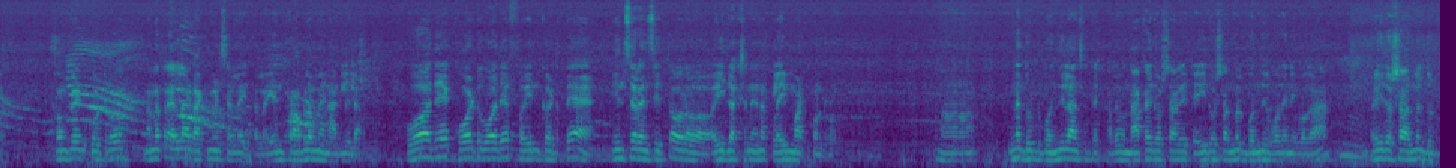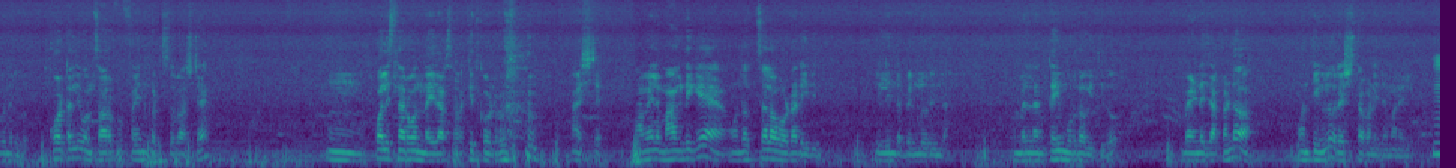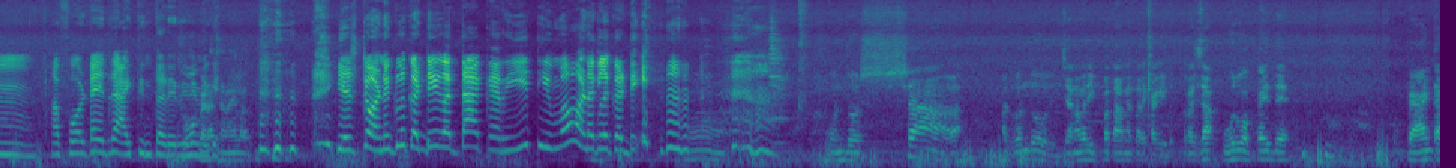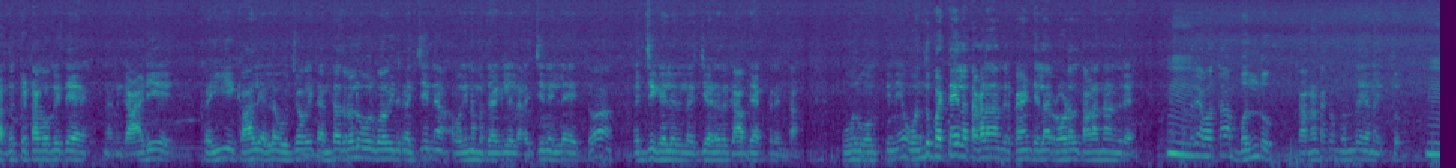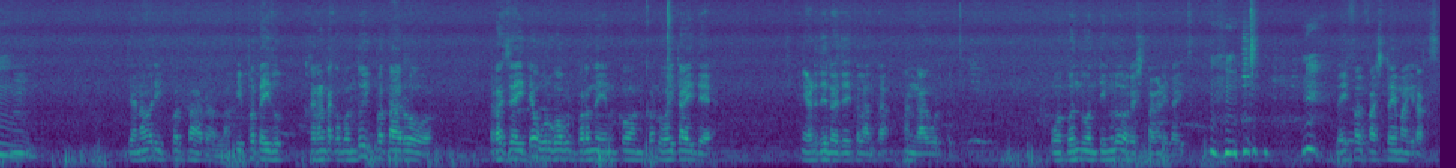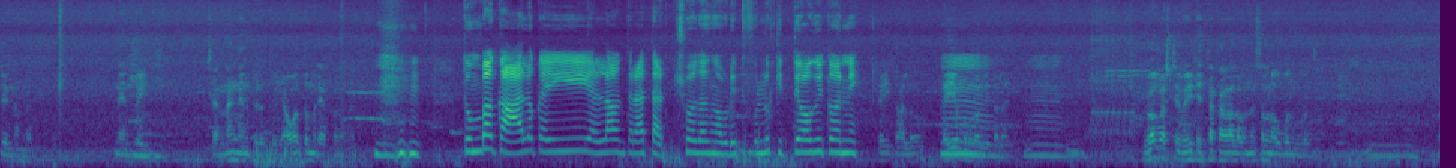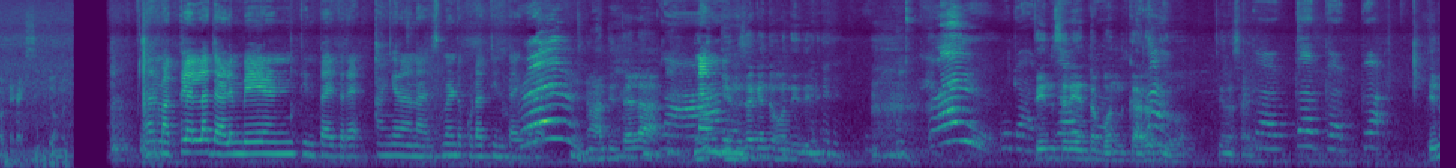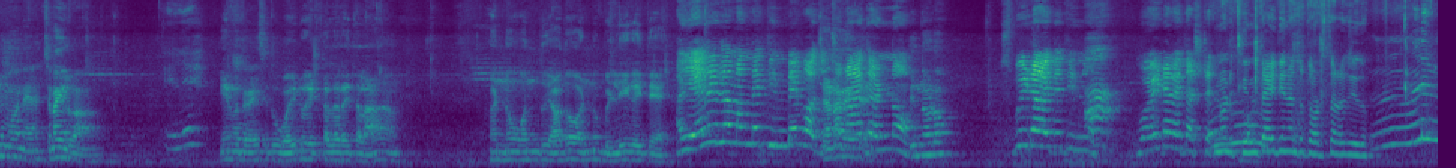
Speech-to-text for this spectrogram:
ಕಂಪ್ಲೇಂಟ್ ಕೊಟ್ಟರು ನನ್ನ ಹತ್ರ ಎಲ್ಲ ಡಾಕ್ಯುಮೆಂಟ್ಸ್ ಎಲ್ಲ ಇತ್ತಲ್ಲ ಏನು ಪ್ರಾಬ್ಲಮ್ ಏನಾಗಲಿಲ್ಲ ಹೋದೆ ಕೋರ್ಟ್ಗೆ ಹೋದೆ ಫೈನ್ ಕಟ್ಟಿದೆ ಇನ್ಸೂರೆನ್ಸ್ ಇತ್ತು ಅವರು ಐದು ಲಕ್ಷನ ಏನೋ ಕ್ಲೈಮ್ ಮಾಡ್ಕೊಂಡ್ರು. ಇನ್ನೂ ದುಡ್ಡು ಬಂದಿಲ್ಲ ಅನ್ಸುತ್ತೆ. ಅದೇ ಒಂದು ನಾಲ್ಕೈದು ವರ್ಷ ಆಗೈತೆ ಐದು ವರ್ಷ ಆದ್ಮೇಲೆ ಬಂದಿರ್ಬೋದೇ ಇವಾಗ? ಐದು ವರ್ಷ ಆದ್ಮೇಲೆ ದುಡ್ಡು ಬಂದಿರ್ಬೋದು ಕೋರ್ಟಲ್ಲಿ ಒಂದು ಸಾವಿರ ರೂಪಾಯಿ ಫೈನ್ ಕಟ್ಸಿದ್ರು ಅಷ್ಟೇ. ಹ್ಞೂ ಪೊಲೀಸ್ನವ್ರು ಒಂದು ಐದಾರು ಸಾವಿರ ಕಿತ್ಕೊಂಡ್ರು. ಅಷ್ಟೇ. ಆಮೇಲೆ ಮಾಗಡಿಗೆ ಒಂದು ಹತ್ತು ಸಲ ಓಡಾಡಿದ್ದೀನಿ ಇಲ್ಲಿಂದ ಬೆಂಗಳೂರಿಂದ. ಆಮೇಲೆ ನನ್ನ ಕೈ ಮುರಿದೋಗಿತ್ತು ಬ್ಯಾಂಡೇಜ್ ಹಾಕೊಂಡು ಒಂದು ತಿಂಗಳು ರೆಸ್ಟ್ ತಗೊಂಡಿದ್ದೆ ಮನೇಲಿ. ಹ್ಮ್ ಆ ಫೋಟೋ ಇದ್ರೆ ಆಯ್ತು ತಿಂತಾಡಿರಿ ಹ್ಞೂ, ನಿಮಗೆ ಚೆನ್ನಾಗಿಲ್ಲ. ಅದು. ಎಷ್ಟು ಒಣಗ್ಲು ಕಡ್ಡಿ ಗೊತ್ತಾ? ಕರಿ ತಿಮ್ಮ ಒಣಗ್ಲು ಕಡ್ಡಿ. ಹ್ಮ್. ಒಂದು ವರ್ಷ ಅದೊಂದು ಜನವರಿ ಇಪ್ಪತ್ತಾರನೇ ತಾರೀಕು ಆಗಿದ್ದು. ರಜಾ ಊರಿಗೆ ಹೋಗ್ತಾ ಇದ್ದೆ. ಪ್ಯಾಂಟ್ ಅರ್ಧ ಕಟ್ಟಾಗೋಗೈತೆ ನನ್ನ ಗಾಡಿ ಕೈ ಕಾಲು ಎಲ್ಲ ಉಜ್ಜೋಗೈತೆ ಅಂತದ್ರಲ್ಲೂ ಊರಿಗೆ ಹೋಗಿದ್ರು ಅಜ್ಜಿನ ಅವಾಗಿನ ಮದುವೆ ಆಗಲಿಲ್ಲ ಅಜ್ಜಿನ ಇಲ್ಲೇ ಇತ್ತು. ಅಜ್ಜಿಗೆ ಹೇಳಿರಲಿಲ್ಲ ಅಜ್ಜಿ ಹೇಳಿದ್ರೆ ಗಾಬರಿ ಆಗ್ತಾರೆ ಅಂತ. ಊರಿಗೆ ಹೋಗ್ತೀನಿ. ಒಂದು ಬಟ್ಟೆ ಇಲ್ಲ ತಗೊಳ್ಳೋಣ ಅಂದ್ರೆ ಪ್ಯಾಂಟ್ ಇಲ್ಲ ರೋಡಲ್ಲಿ ತಗೊಳ್ಳೋಣ ಅಂದ್ರೆ. ಅಂದ್ರೆ ಅವತ್ತ ಬಂದು ಕರ್ನಾಟಕ ಬಂದು ಏನಾಯ್ತು? ಹ್ಮ್. ಜನವರಿ ಇಪ್ಪತ್ತಾರು ಅಲ್ಲ? ಇಪ್ಪತ್ತೈದು. ಕರ್ನಾಟಕ ಬಂದು ಇಪ್ಪತ್ತಾರು ರಜೆ ಐತೆ. ಊರಿಗೆ ಹೋಗ್ಬಿಟ್ಟು ಬರೋಣ ಏನ್ಕೋ ಅನ್ಕೊಂಡು ಹೋಯ್ತಾ ಇದ್ದೆ. ಎರಡು ದಿನ ರಜೆ ಐತಲ್ಲ ಅಂತ. ಹಂಗಾಗ್ಬಿಡ್ತು. ಬಂದು ಒಂದು ತಿಂಗಳು ರೆಸ್ಟ್ ತಗೊಂಡಿದ್ದಾಯ್ತು. ಲೈಫಲ್ಲಿ ಫಸ್ಟ್ ಟೈಮ್ ಆಗಿರೋ ಆಕ್ಸಿಡೆಂಟ್ ನಂಗೆ ನೆನಪಿ ಚೆನ್ನಾಗಿ ನೆನಪಿರುತ್ತೆ. ಯಾವತ್ತೂ ಮರೆಯೋಕ್ಕಾಗಲ್ಲ ತುಂಬಾ ಕಾಲು ಕೈ ಎಲ್ಲ ಒಂಥರ ತಡ್ಸೋದಂಗ ಆಗ್ಬಿಟ್ಟಿತ್ತು. ಫುಲ್ಲು ಕಿತ್ತೆ ಹೋಗಿತ್ತು ಅನ್ನಿ. ಕೈ ಕಾಲು ಕೈ ಇವಾಗ ಅಷ್ಟೇ ವೆಯ್ಟ್ ಎತ್ತಕ್ಕಾಗಲ್ಲ ಒಂದೊಂದ್ಸಲ ನಾವು ಬಂದ್ಬಿಡುತ್ತೆ. ಓಕೆ ಗೈಸ್ ನನ್ನ ಮಕ್ಕಳೆಲ್ಲ ದಾಳಿಂಬೆ ಹಣ್ಣು ತಿಂತಾ ಇದ್ದಾರೆ ಹಂಗೆ ನನ್ನ ಹಸ್ಬೆಂಡ್ ಕೂಡ ತಿಂತಾ ಇದ್ದಾರೆ ಬಂದಿದ್ದೀನಿ ತಿನ್ಸರಿ ಅಂತ ಬಂದು ಕರೆದ್ರು ತಿನ್ನಿಸಾಯಿ ತಿನ್ನು ಮಗನೆ ಚೆನ್ನಾಗಿಲ್ವಾ? ಏನು ಗೊತ್ತಾ guys, ಇದು ವೈಟ್ ವೈಟ್ ಕಲರ್ ಐತಲ್ಲ? ಹಣ್ಣು ಒಂದು ಯಾವ್ದೋ ಹಣ್ಣು ಬೆಳ್ಳಿಗೈತೆ. ಏನಿಲ್ಲ ಮಗ್ನೆ ತಿನ್ಬೇಕು ಅದು. ಚೆನ್ನಾಗಿದೆ ಹಣ್ಣು. ತಿನ್ ನೋಡು. ಸ್ವೀಟ್ ಆಗೈತೆ ತಿನ್ನು. ವೈಟ್ ಆಗೈತೆ ಅಷ್ಟೇ. ನೋಡಿ ತಿಂತಾ ಇದ್ದೀನಿ ಅಂತ ತೋರಿಸ್ತಾರದು ಇದು.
